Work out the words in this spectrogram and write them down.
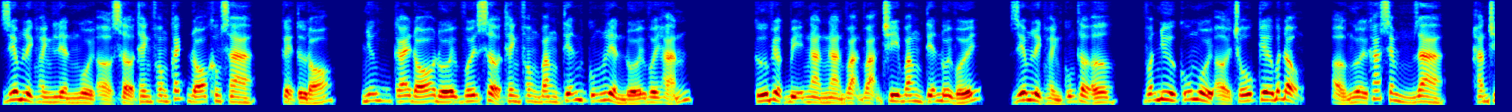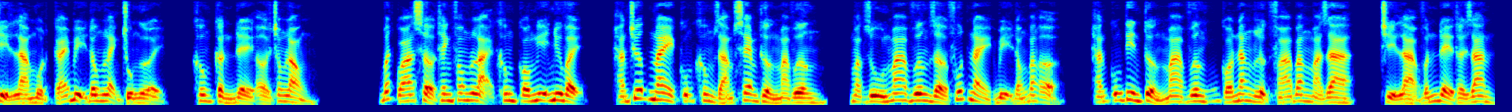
Diêm Lịch Hành liền ngồi ở Sở Thanh Phong cách đó không xa, kể từ đó, những cái đó đối với Sở Thanh Phong băng tiễn cũng liền đối với hắn. Cứ việc bị ngàn ngàn vạn vạn chi băng tiễn đối với, Diêm Lịch Hành cũng thờ ơ, vẫn như cũng ngồi ở chỗ kia bất động, ở người khác xem ra, hắn chỉ là một cái bị đông lạnh trụ người, không cần để ở trong lòng. Bất quá Sở Thanh Phong lại không có nghĩ như vậy, hắn trước nay cũng không dám xem thường Ma Vương, mặc dù Ma Vương giờ phút này bị đóng băng ở, hắn cũng tin tưởng Ma Vương có năng lực phá băng mà ra, chỉ là vấn đề thời gian.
